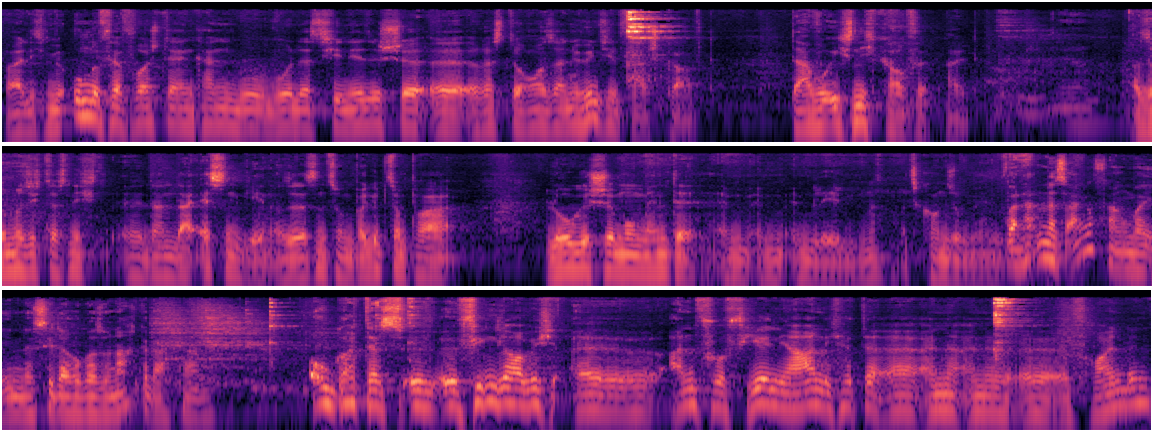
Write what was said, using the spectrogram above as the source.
Weil ich mir ungefähr vorstellen kann, wo, wo das chinesische äh, Restaurant seine Hühnchenfleisch kauft. Da, wo ich es nicht kaufe halt. Also muss ich das nicht äh, dann da essen gehen. Also das sind so, da gibt es ein paar logische Momente im, im, im Leben ne, als Konsument. Wann hat denn das angefangen bei Ihnen, dass Sie darüber so nachgedacht haben? Oh Gott, das äh, fing, glaube ich, äh, an vor vielen Jahren. Ich hatte äh, eine, eine Freundin,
